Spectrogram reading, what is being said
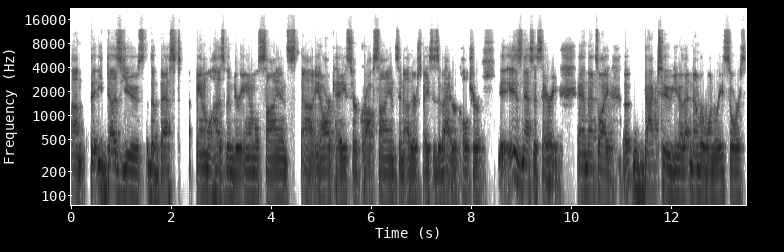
um, that does use the best animal husbandry, animal science, uh, in our case, or crop science in other spaces of agriculture is necessary. And that's why, uh, back to you know that number one resource,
